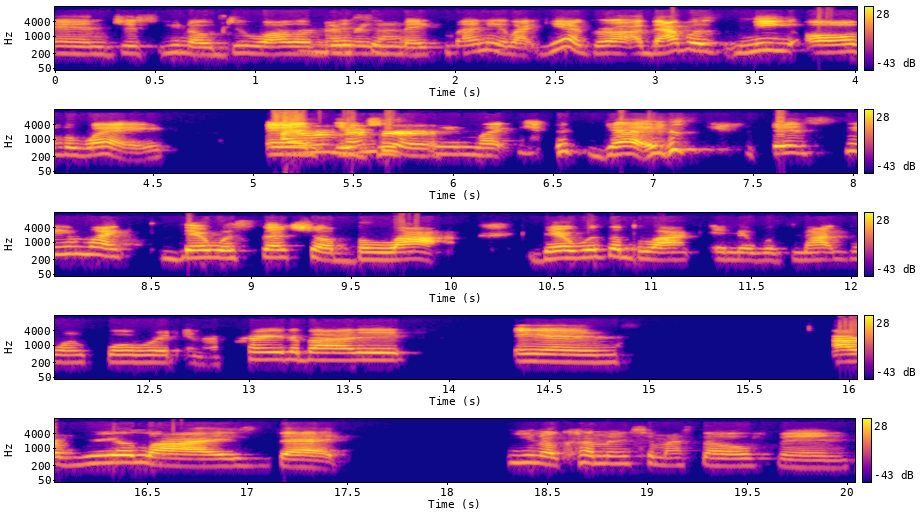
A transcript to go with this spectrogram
and just you know do all of this that. and make money like yeah girl that was me all the way and I remember. It seemed like yes, it seemed like there was such a block. There was a block, and it was not going forward. And I prayed about it, and I realized that, you know, coming to myself and,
